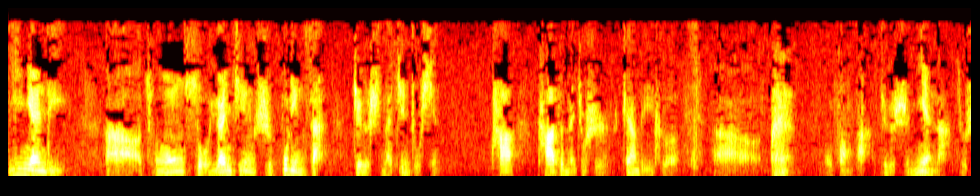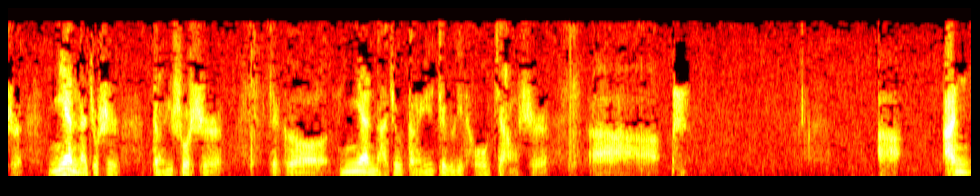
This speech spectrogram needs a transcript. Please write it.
一年里啊，从所缘境是不零散，这个是呢进住心，它他的呢就是这样的一个。啊，方法这个是念呐，就是念呢，就是等于说是这个念呢，就等于这个里头讲是啊啊安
